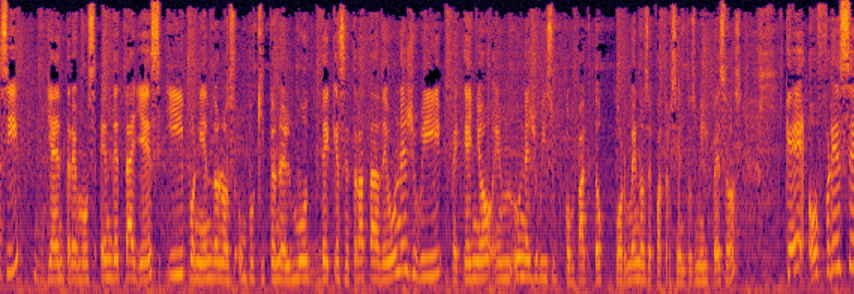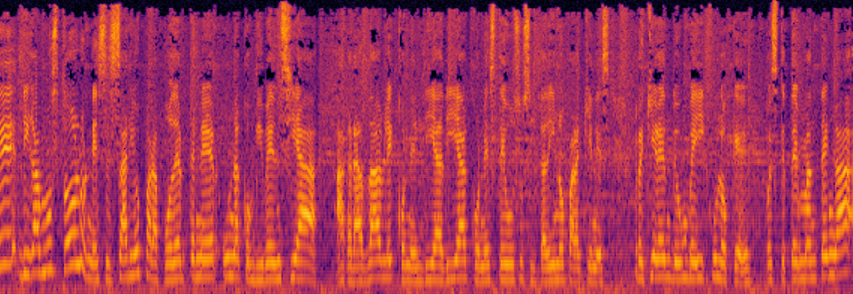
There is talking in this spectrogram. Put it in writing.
sí, ya entremos en detalles y poniéndonos un poquito en el mood de que se trata de un SUV pequeño, en un SUV subcompacto por menos de 400 mil pesos, que ofrece, digamos, todo lo necesario para poder tener una convivencia agradable con el día a día, con este uso citadino para quienes requieren de un vehículo que, pues, que te mantenga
